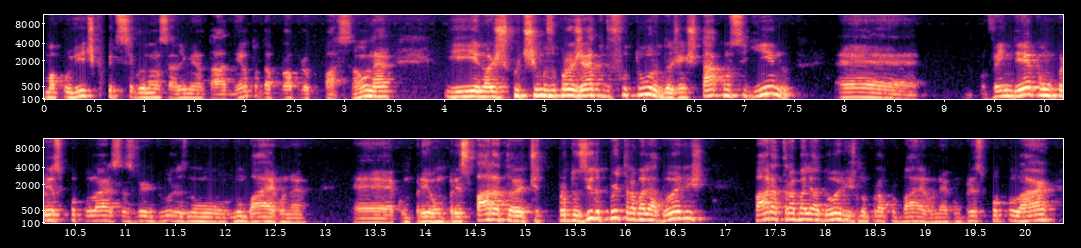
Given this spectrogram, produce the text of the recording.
uma política de segurança alimentar dentro da própria ocupação, né? E nós discutimos o projeto do futuro, da gente estar tá conseguindo é, vender com preço popular essas verduras no, no bairro, né? É, com um preço para produzido por trabalhadores para trabalhadores no próprio bairro, né? Com preço popular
